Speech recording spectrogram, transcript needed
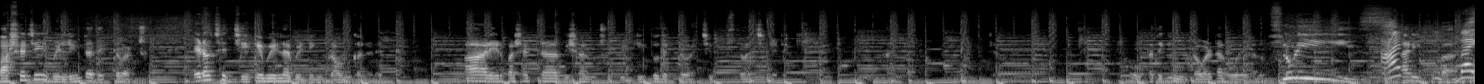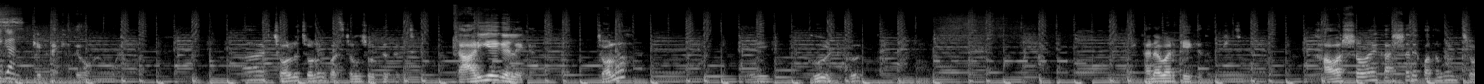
পাশের যে বিল্ডিংটা দেখতে পাচ্ছ এটা হচ্ছে জেকে বিড়লা বিল্ডিং ব্রাউন কালারের আর এর পাশে একটা বিশাল উঁচু বিল্ডিং তো দেখতে পাচ্ছি বুঝতে পারছি এটা কি? ও, ওটাতে কি উল্টাপাল্টা হয়ে গেল। ফ্লুরিজ আর। কেকটা খেতে হবে আর চলো চলো বাসটাও চলতে থাকছে। দাঁড়িয়ে গেলে কেন? চলো। গুড গুড এখানে আবার কে খেতে বসেছে? খাওয়ার সময় কার সাথে কথা বলছো?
